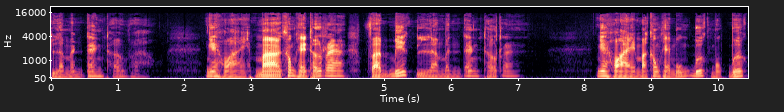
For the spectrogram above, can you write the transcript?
là mình đang thở vào. Nghe hoài mà không hề thở ra và biết là mình đang thở ra. Nghe hoài mà không hề muốn bước một bước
